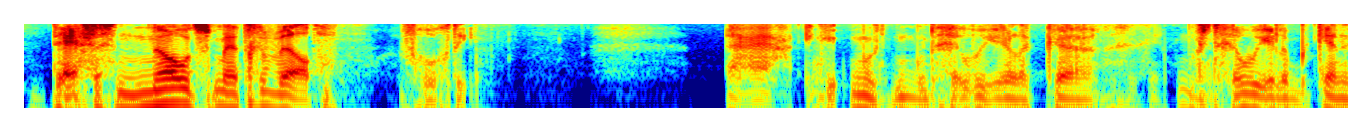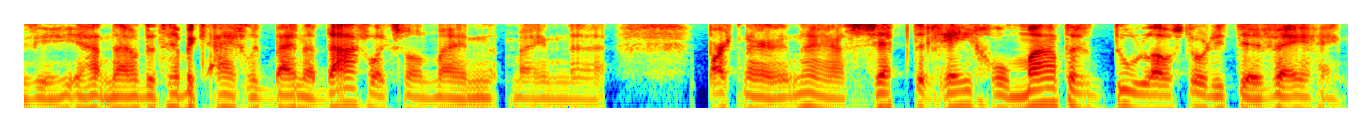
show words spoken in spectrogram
Desnoods met geweld, vroeg hij. nou ja, ik moet, moet heel eerlijk, moest heel eerlijk bekennen. Ja, nou, dat heb ik eigenlijk bijna dagelijks. Want mijn, mijn partner, nou ja, zept regelmatig doelloos door die tv heen.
